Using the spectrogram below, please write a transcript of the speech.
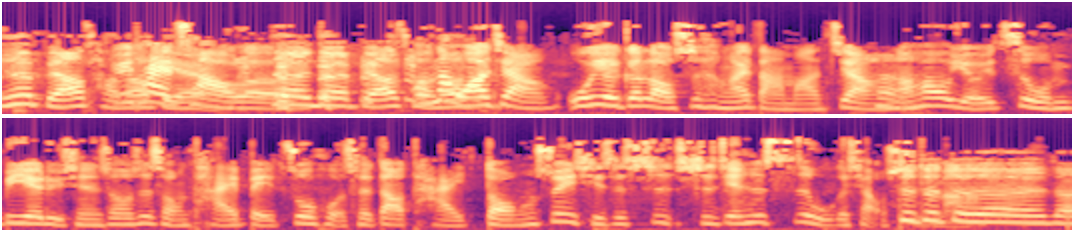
因为不要吵，因为太吵了。对对，不要吵。那我要讲，我有一个老师很爱打麻将，然后有一次我们毕业旅行的时候是从台北坐火车到台东，所以其实是时间是四五个小时。对对对对对对。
